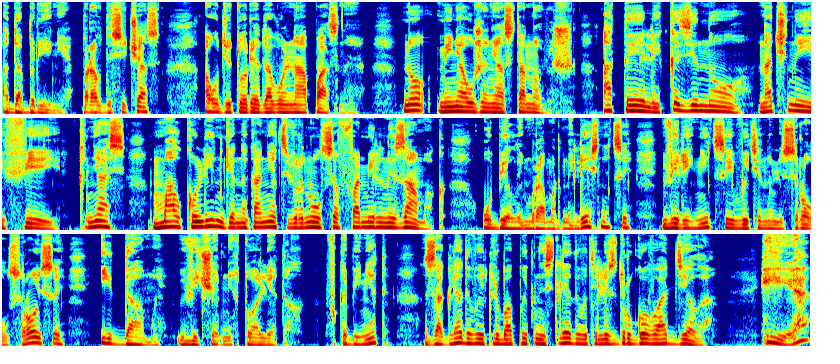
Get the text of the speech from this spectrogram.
одобрение. Правда, сейчас аудитория довольно опасная, но меня уже не остановишь. Отели, казино, ночные феи. Князь Малко Линге наконец вернулся в фамильный замок. У белой мраморной лестницы вереницей вытянулись Роллс-Ройсы и дамы в вечерних туалетах. В кабинет заглядывает любопытный следователь из другого отдела. «Е?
